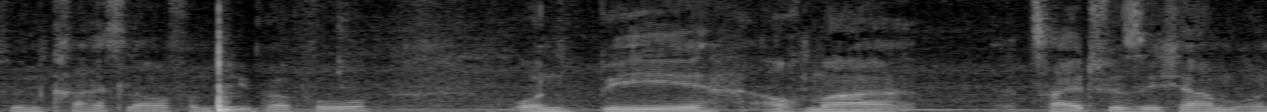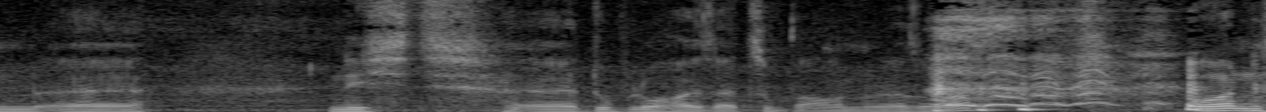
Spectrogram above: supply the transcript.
für den Kreislauf und Pipapo. Und B, auch mal Zeit für sich haben und äh, nicht äh, Duplohäuser zu bauen oder sowas. und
